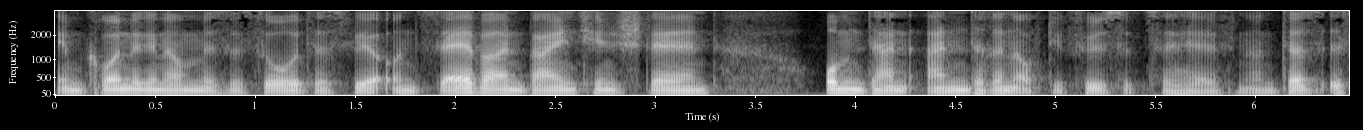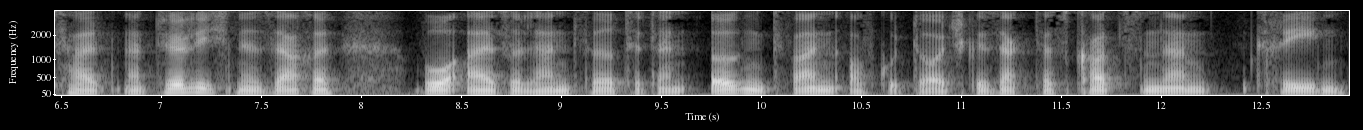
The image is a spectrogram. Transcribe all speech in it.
im Grunde genommen ist es so, dass wir uns selber ein Beinchen stellen, um dann anderen auf die Füße zu helfen. Und das ist halt natürlich eine Sache, wo also Landwirte dann irgendwann, auf gut Deutsch gesagt, das Kotzen dann kriegen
